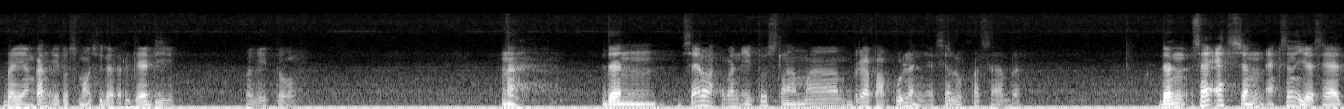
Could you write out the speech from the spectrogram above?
bayangkan itu semua sudah terjadi. Begitu. Nah dan saya lakukan itu selama berapa bulan ya? Saya lupa sahabat. Dan saya action action ya saya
